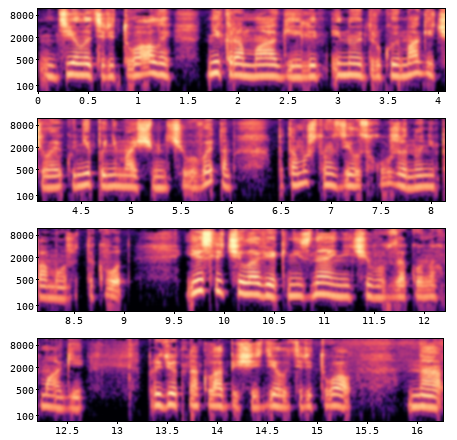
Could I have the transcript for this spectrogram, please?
делать ритуалы некромагии или иной другой магии человеку, не понимающему ничего в этом, потому что он сделает хуже, но не поможет. Так вот, если человек, не зная ничего в законах магии, придет на кладбище сделать ритуал на,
